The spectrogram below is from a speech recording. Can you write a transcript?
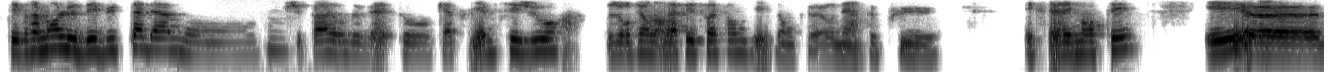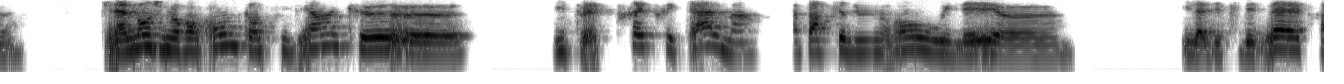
C'était vraiment le début de Tadam. On, mmh. je sais pas, on devait être au quatrième séjour. Aujourd'hui, on en a fait 70, donc euh, on est un peu plus expérimenté. Et euh, finalement, je me rends compte quand il vient que euh, il peut être très très calme à partir du moment où il est, euh, il a décidé de l'être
